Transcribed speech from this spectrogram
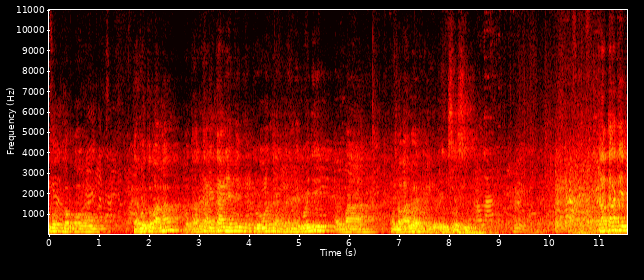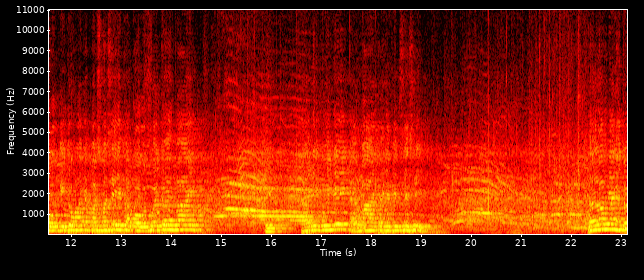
فضل Butuh itu, dan kau ini, mau hanya pas yang kau ini. Tolong yang itu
